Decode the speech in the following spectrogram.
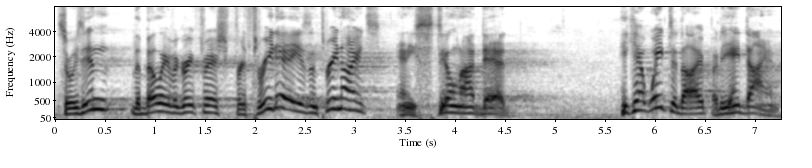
So he's in the belly of a great fish for three days and three nights, and he's still not dead. He can't wait to die, but he ain't dying.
